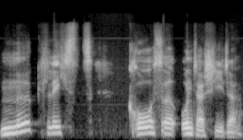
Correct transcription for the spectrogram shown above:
möglichst große Unterschiede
